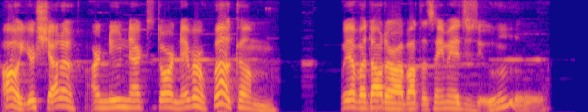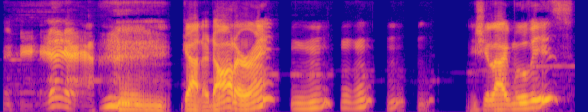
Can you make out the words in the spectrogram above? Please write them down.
Oh, you're Shadow, our new next door neighbor. Welcome. We have a daughter about the same age as you. Got a daughter, eh? Mm-hmm, mm-hmm, mm-hmm. Does she like movies?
